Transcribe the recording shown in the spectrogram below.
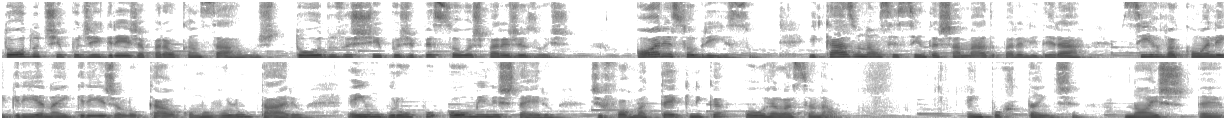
todo tipo de igreja para alcançarmos todos os tipos de pessoas para Jesus. Ore sobre isso e caso não se sinta chamado para liderar, sirva com alegria na igreja local como voluntário, em um grupo ou ministério, de forma técnica ou relacional. É importante nós é,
